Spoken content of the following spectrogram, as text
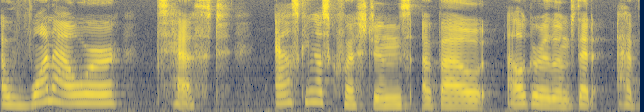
a one hour test asking us questions about algorithms that have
